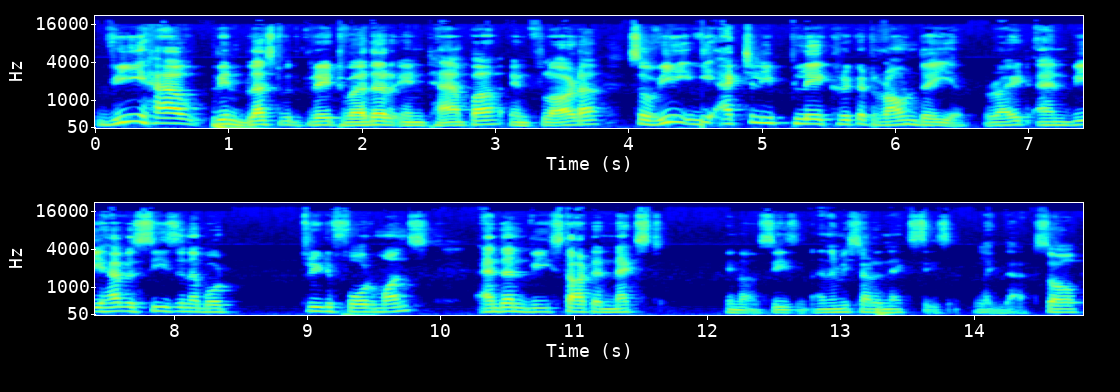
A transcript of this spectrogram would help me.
we have been blessed with great weather in Tampa, in Florida. So we, we actually play cricket around the year, right? And we have a season about three to four months, and then we start a next, you know, season, and then we start a next season like that. So,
